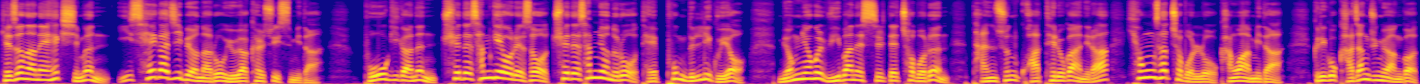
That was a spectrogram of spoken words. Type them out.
개선안의 핵심은 이 세 가지 변화로 요약할 수 있습니다. 보호기간은 최대 3개월에서 최대 3년으로 대폭 늘리고요. 명령을 위반했을 때 처벌은 단순 과태료가 아니라 형사처벌로 강화합니다. 그리고 가장 중요한 것,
